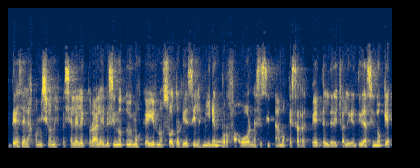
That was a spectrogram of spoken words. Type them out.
desde las comisiones especiales electorales. Es decir, no tuvimos que ir nosotros y decirles, miren, por favor, necesitamos que se respete el derecho a la identidad, sino que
